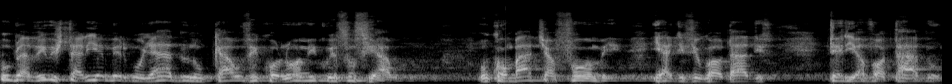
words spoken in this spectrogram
o Brasil estaria mergulhado no caos econômico e social. O combate à fome e à desigualdade teria votado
